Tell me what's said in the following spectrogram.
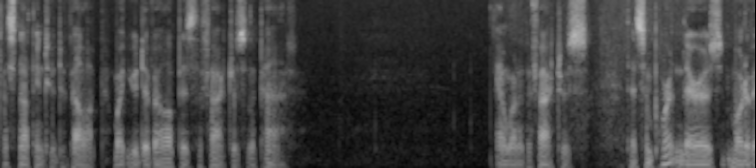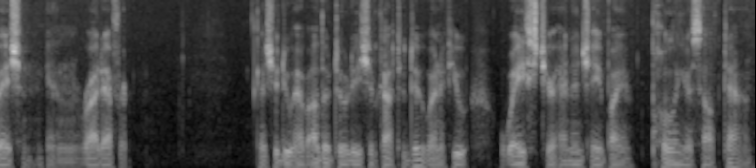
That's nothing to develop. What you develop is the factors of the path. And one of the factors that's important there is motivation in right effort, because you do have other duties you've got to do, and if you waste your energy by pulling yourself down,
